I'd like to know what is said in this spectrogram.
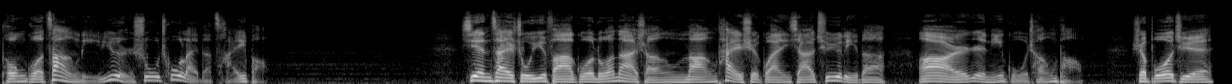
通过葬礼运输出来的财宝。现在属于法国罗纳省朗泰市管辖区里的阿尔日尼古城堡，是伯爵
